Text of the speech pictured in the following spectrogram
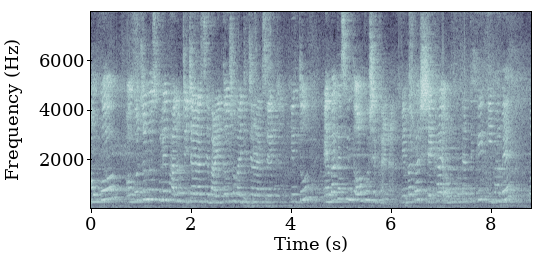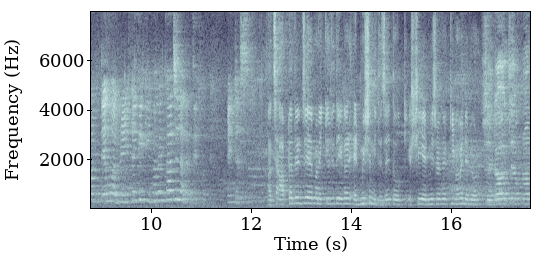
অঙ্ক, অঙ্কর জন্য স্কুলে ভালো টিচার আছে, বাড়িতেও সবাই টিচার আছে, কিন্তু অ্যাবাকাস কিন্তু অঙ্ক শেখায় না। অ্যাবাকাস শেখায় অঙ্কটা থেকে কীভাবে করতে হয় ব্রেনটাকে কীভাবে কাজে লাগাতে হয়? এটা আচ্ছা আপনাদের যে মানে কেউ যদি এটার অ্যাডমিশন নিতে চায় তো সেই অ্যাডমিশনের কীভাবে নেবে ওরা? সেটা হচ্ছে আপনার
